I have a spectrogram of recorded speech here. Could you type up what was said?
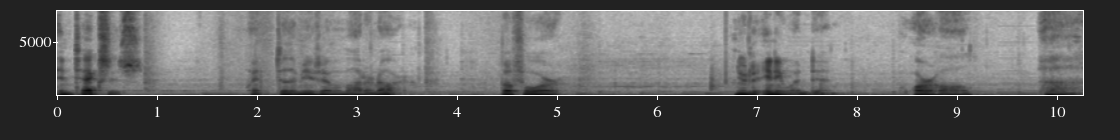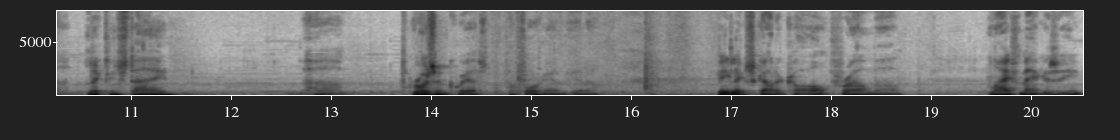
in Texas went to the Museum of Modern Art before nearly anyone did. Warhol, uh, Lichtenstein, um, Rosenquist before him, you know. Felix got a call from uh, Life magazine.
